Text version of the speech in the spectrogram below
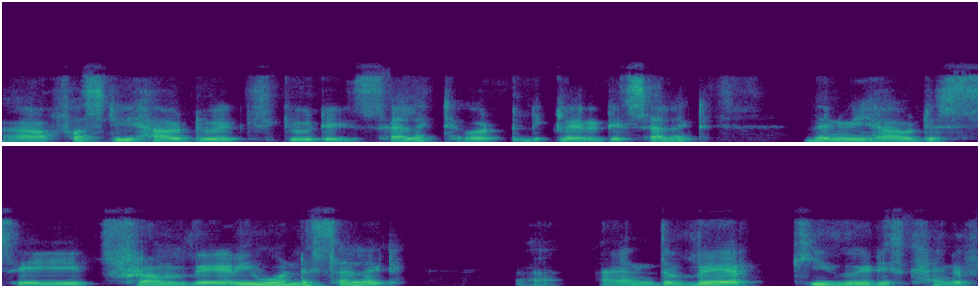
Uh, first, we have to execute a select or declare it a select. Then we have to say from where you want to select. Uh, and the where keyword is kind of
